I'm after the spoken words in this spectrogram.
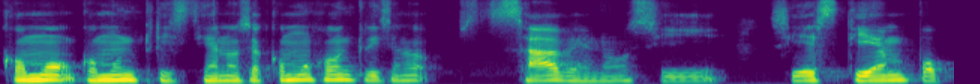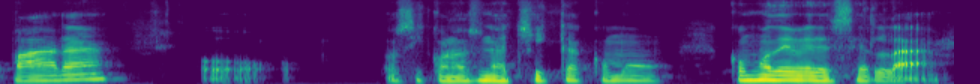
cómo, un cristiano, o sea, cómo un joven cristiano sabe, ¿no? Si, si es tiempo para o, si conoce una chica, cómo, cómo debe de ser la,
